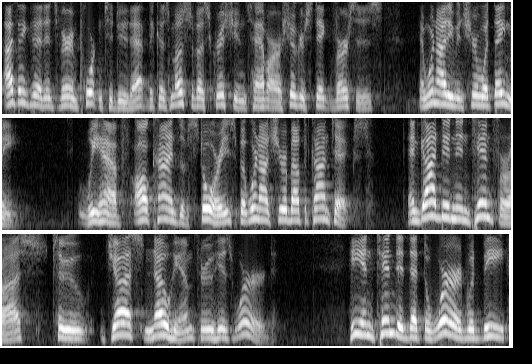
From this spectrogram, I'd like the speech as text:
I think that it's very important to do that because most of us Christians have our sugar stick verses and we're not even sure what they mean. We have all kinds of stories, but we're not sure about the context. And God didn't intend for us to just know Him through His Word. He intended that the Word would be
